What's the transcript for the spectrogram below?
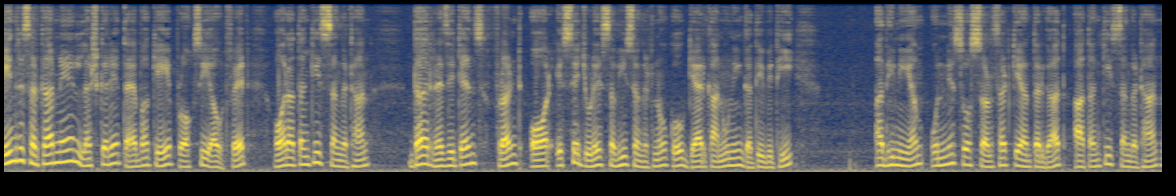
केंद्र सरकार ने लश्कर तैयबा के प्रॉक्सी आउटफिट और आतंकी संगठन द रेजिडेंस फ्रंट और इससे जुड़े सभी संगठनों को गैरकानूनी गतिविधि अधिनियम उन्नीस के अंतर्गत आतंकी संगठन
